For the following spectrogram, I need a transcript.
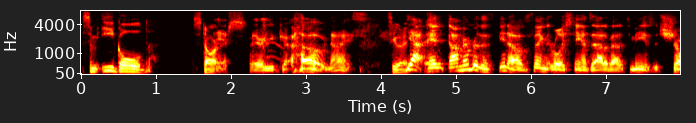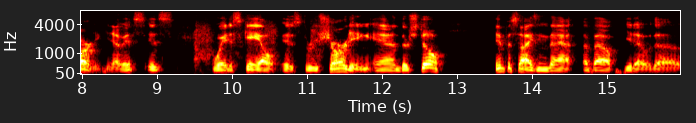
some E gold stars. Yeah, there you go. Oh, nice. See what? I yeah, and I remember the you know the thing that really stands out about it to me is it's sharding. You know, it's it's way to scale is through sharding, and they're still emphasizing that about you know the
